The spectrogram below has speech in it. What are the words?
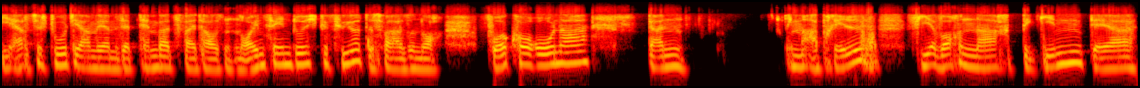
Die erste Studie haben wir im September 2019 durchgeführt. Das war also noch vor Corona. Dann im April, vier Wochen nach Beginn der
